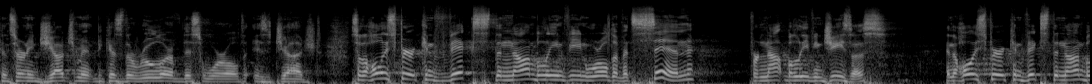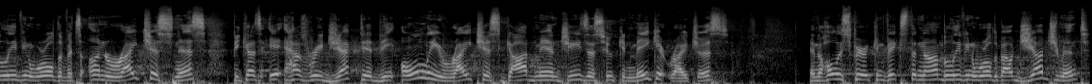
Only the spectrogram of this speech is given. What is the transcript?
concerning judgment because the ruler of this world is judged. So the Holy Spirit convicts the non believing world of its sin for not believing Jesus. And the Holy Spirit convicts the non believing world of its unrighteousness because it has rejected the only righteous God man, Jesus, who can make it righteous. And the Holy Spirit convicts the non believing world about judgment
